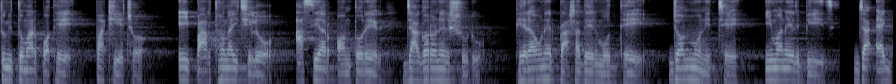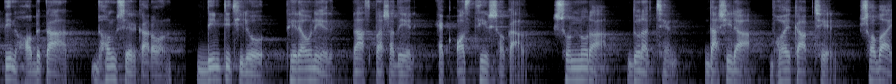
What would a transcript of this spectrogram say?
তুমি তোমার পথে পাঠিয়েছ। এই প্রার্থনাই ছিল আসিয়ার অন্তরের জাগরণের শুরু। ফেরাউনের প্রাসাদের মধ্যে জন্ম নিচ্ছে ইমানের বীজ, যা একদিন হবে তার ধ্বংসের কারণ। দিনটি ছিল ফেরাউনের রাজপ্রাসাদের এক অস্থির সকাল। সৈন্যরা দৌড়াচ্ছেন, দাসীরা ভয় কাঁপছেন। সবাই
